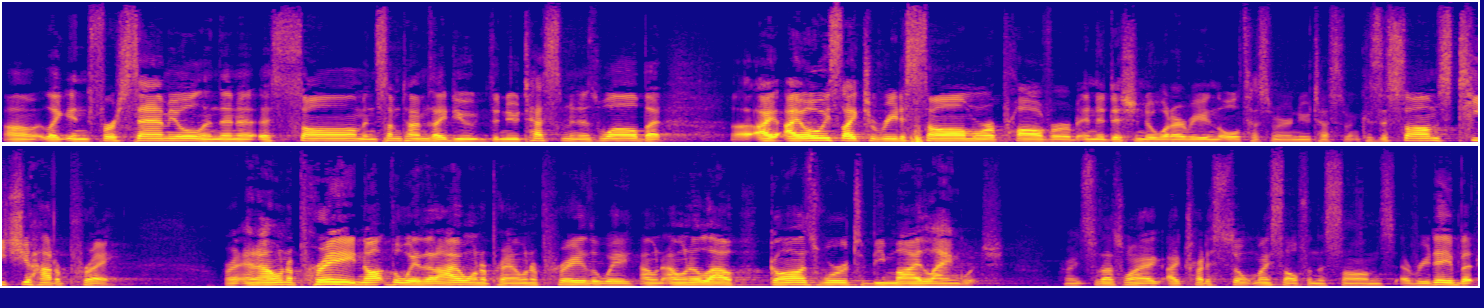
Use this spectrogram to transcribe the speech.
uh, like in First Samuel, and then a, a, psalm, and sometimes I do the New Testament as well. But uh, I, I, always like to read a psalm or a proverb in addition to what I read in the Old Testament or New Testament, because the psalms teach you how to pray. Right? And I want to pray not the way that I want to pray. I want to pray the way I want, I want to allow God's word to be my language. Right? So that's why I, I, try to soak myself in the Psalms every day. But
